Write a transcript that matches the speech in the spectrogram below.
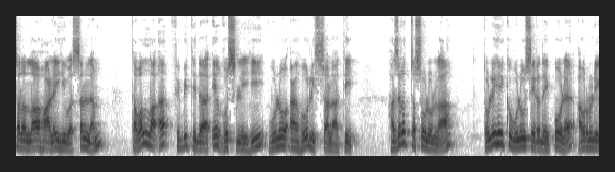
சல்லாஹ் அலைஹி வசல்லம் தவல்லா ஃபிபித்தித எ குஸ்லிஹி உலு அஹு லிஸ்ஸலாத்தி. ஹசரத் ரசூலுல்லா தொழுகைக்கு உழு செய்கிறதை போல அவர்களுடைய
